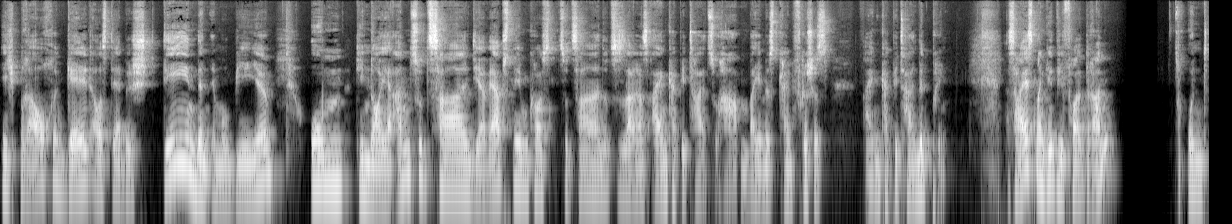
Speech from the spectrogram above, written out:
ich brauche Geld aus der bestehenden Immobilie, um die neue anzuzahlen, die Erwerbsnebenkosten zu zahlen, sozusagen das Eigenkapital zu haben, weil ihr müsst kein frisches Eigenkapital mitbringen. Das heißt, man geht wie folgt dran und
